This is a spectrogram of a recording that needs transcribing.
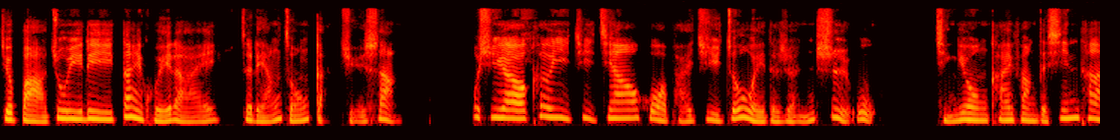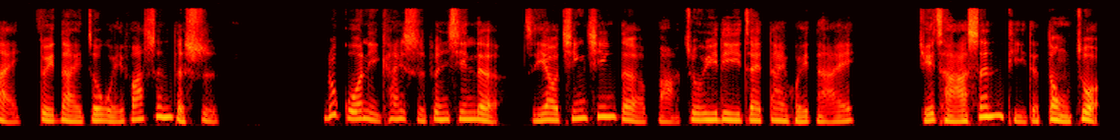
就把注意力带回来这两种感觉上，不需要刻意聚焦或排拒周围的人事物，请用开放的心态对待周围发生的事。如果你开始分心了，只要轻轻的把注意力再带回来，觉察身体的动作，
